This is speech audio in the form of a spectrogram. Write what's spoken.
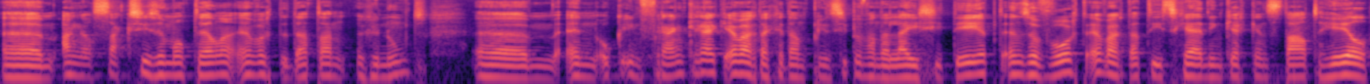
Um, Angelsaksische modellen hè, wordt dat dan genoemd. Um, en ook in Frankrijk, hè, waar dat je dan het principe van de laïcité hebt enzovoort, hè, waar dat die scheiding kerk en staat heel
